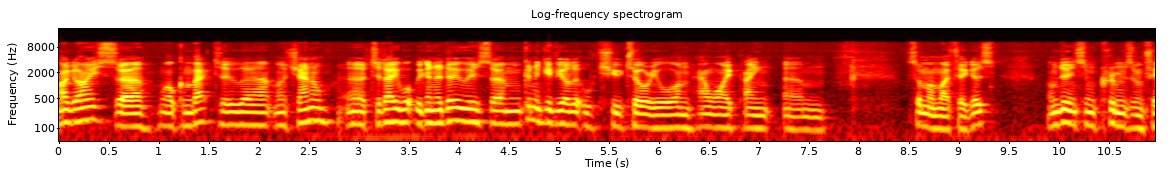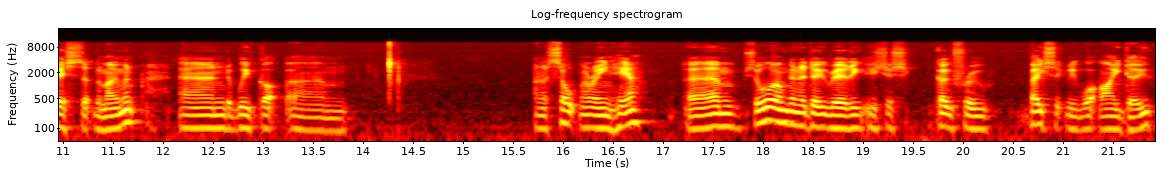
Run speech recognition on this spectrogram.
Hi guys, uh, welcome back to uh, my channel. Uh, today what we're going to do is I'm um, going to give you a little tutorial on how I paint um, some of my figures. I'm doing some Crimson Fists at the moment and we've got um, an Assault Marine here. Um, so all I'm going to do really is just go through basically what I do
